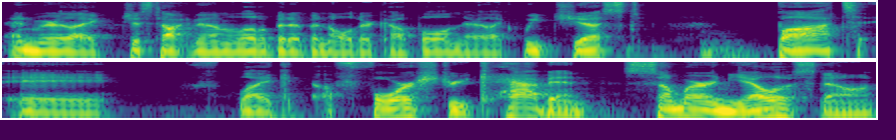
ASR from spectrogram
and we were like just talking to them. A little bit of an older couple, and they're like, we just bought a like a forestry cabin somewhere in Yellowstone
